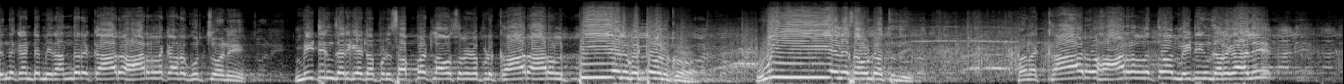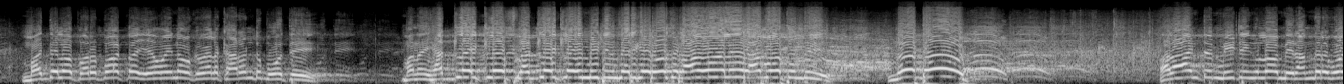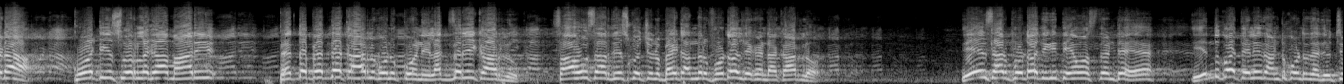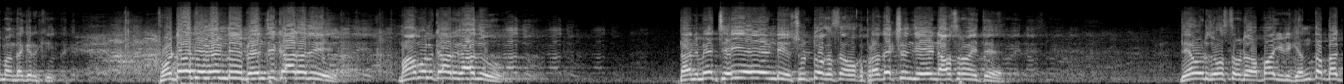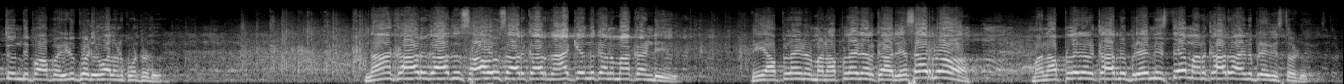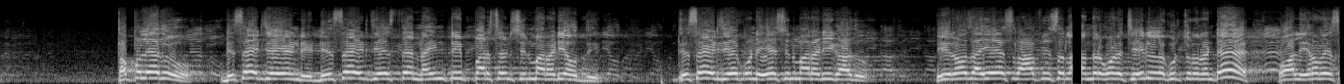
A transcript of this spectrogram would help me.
ఎందుకంటే మీరందరూ కారు హార్ల కాడ కూర్చొని మీటింగ్ జరిగేటప్పుడు సప్పట్లు అవసరమైనప్పుడు కారు హారన్లు పీ అని కొట్టామనుకో ఉయ్ అనే సౌండ్ వస్తుంది. మన కారు హారన్లతో మీటింగ్ జరగాలి. మధ్యలో పొరపాటున ఏమైనా ఒకవేళ కరెంటు పోతే మన హెడ్ లైట్లే ఫ్లడ్ లైట్లే మీటింగ్ జరిగే రోజు రావాలి రాబోతుంది. నో డౌట్ అలాంటి మీటింగ్లో మీరందరూ కూడా కోటీశ్వరులుగా మారి పెద్ద పెద్ద కార్లు కొనుక్కొని లగ్జరీ కార్లు. సాహు సార్ తీసుకొచ్చిండు బయట అందరూ ఫోటోలు దిగండి ఆ కార్లో. ఏం సార్ ఫోటో దిగితే ఏమొస్తుందంటే ఎందుకో తెలియదు అంటుకుంటుంది అది వచ్చి మన దగ్గరికి. ఫోటో దిగండి బెంచ్ కార్ అది. మామూలు కారు కాదు. దాని మీద చేయండి చుట్టూ ఒక ఒక ప్రదక్షిణ చేయండి అవసరమైతే. దేవుడు చూస్తాడు అబ్బా వీడికి ఎంత భక్తి ఉంది పాపం ఇడికి కూడా ఇవ్వాలనుకుంటాడు. నా కారు కాదు సాహు సార్ కారు నాకెందుకు అనమాకండి నీ అప్లైనర్ మన అప్లైనర్ కారు. ఎసార్నో మన అప్లైనర్ కారును ప్రేమిస్తే మన కారు ఆయన ప్రేమిస్తాడు. తప్పు లేదు. డిసైడ్ చేయండి. డిసైడ్ చేస్తే నైంటీ పర్సెంట్ సినిమా రెడీ అవుద్ది. డిసైడ్ చేయకుండా ఏ సినిమా రెడీ కాదు. ఈరోజు ఐఏఎస్ల ఆఫీసర్లు అందరూ కూడా చైర్లలో కూర్చున్నారంటే వాళ్ళు ఇరవై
